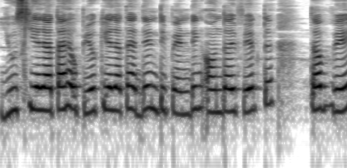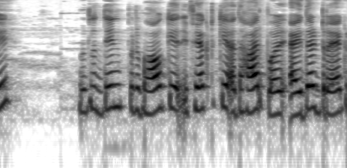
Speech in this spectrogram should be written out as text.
यूज़ किया जाता है, उपयोग किया जाता है। Then depending on the effect तब वे मतलब देन प्रभाव के इफ़ेक्ट के आधार पर either drag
